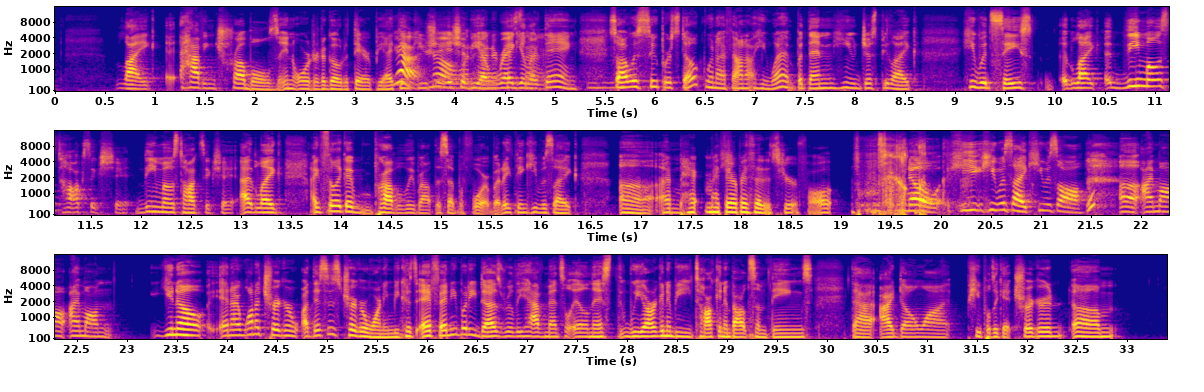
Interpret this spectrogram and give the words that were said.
like having troubles in order to go to therapy. I Yeah, think you should. no, it should be a 100%. regular thing. So mm-hmm. I was super stoked when I found out he went, but then he would just be like. He would say like the most toxic shit, the most toxic shit. I like. I feel like I probably brought this up before, but I think he was like, uh, My, my therapist said it's your fault. no, he he was like he was all uh, I'm on I'm on you know, and I want to trigger this is trigger warning because if anybody does really have mental illness, we are going to be talking about some things that I don't want people to get triggered um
